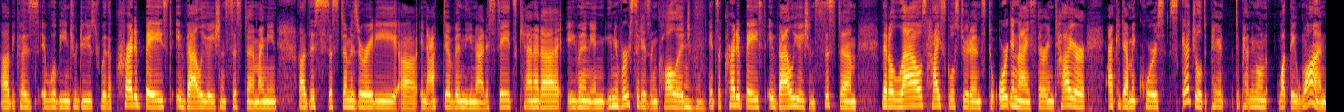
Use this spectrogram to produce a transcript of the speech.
uh, because it will be introduced with a credit-based evaluation system. I mean, uh, this system is already uh, inactive in the United States, Canada, even in universities and college. It's a credit-based evaluation system that allows high school students to organize their entire academic course schedule dep- depending on what they want.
